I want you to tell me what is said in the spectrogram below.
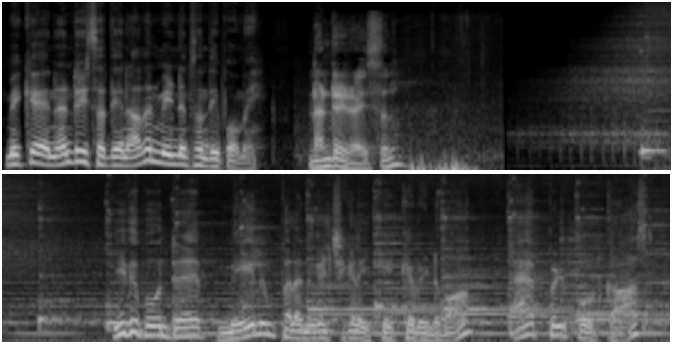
மிக்க நன்றி சத்யநாதன். மீண்டும் சந்திப்போமே. நன்றி ரைசல். இது போன்ற மேலும் பல நிகழ்ச்சிகளை கேட்க வேண்டுமா? Apple podcast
